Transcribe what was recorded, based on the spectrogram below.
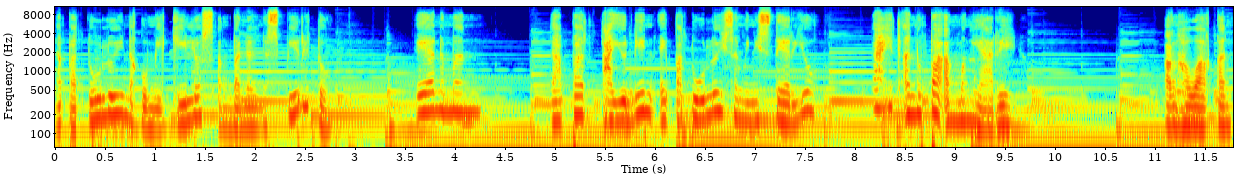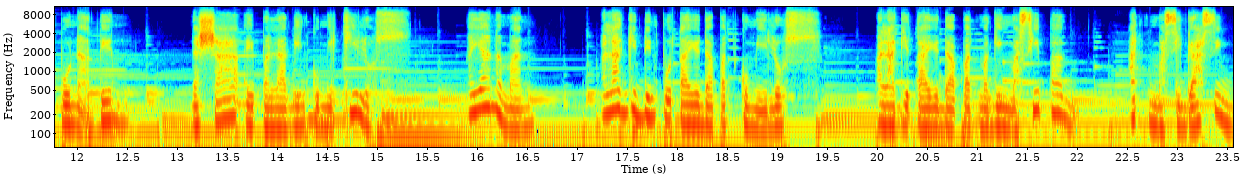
na patuloy na kumikilos ang banal na spirito. Kaya naman, dapat tayo din ay patuloy sa ministeryo kahit ano pa ang mangyari. Panghawakan po natin na siya ay palaging kumikilos. Kaya naman, palagi din po tayo dapat kumilos. Palagi tayo dapat maging masipag at masigasig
